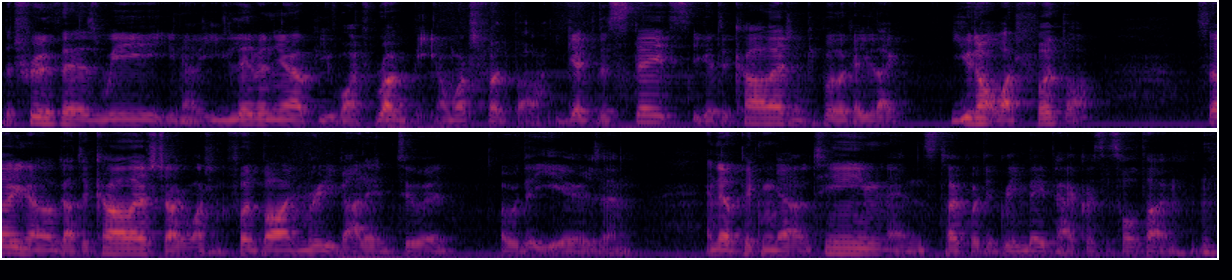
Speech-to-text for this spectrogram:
The truth is, we, you know, you live in Europe, you watch rugby, you don't watch football. You get to the States, you get to college, and people look at you like, you don't watch football? So, you know, got to college, started watching football, and really got into it over the years, and ended up picking out a team, and stuck with the Green Bay Packers this whole time.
